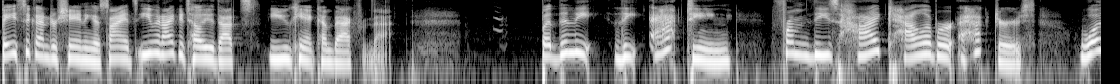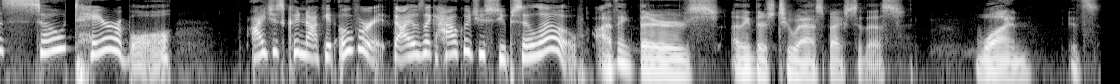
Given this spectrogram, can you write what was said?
basic understanding of science, even I could tell you that's, you can't come back from that. But then the, the acting from these high caliber actors was so terrible. I just could not get over it. I was like, how could you stoop so low? I think there's I think there's two aspects to this. One, it's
